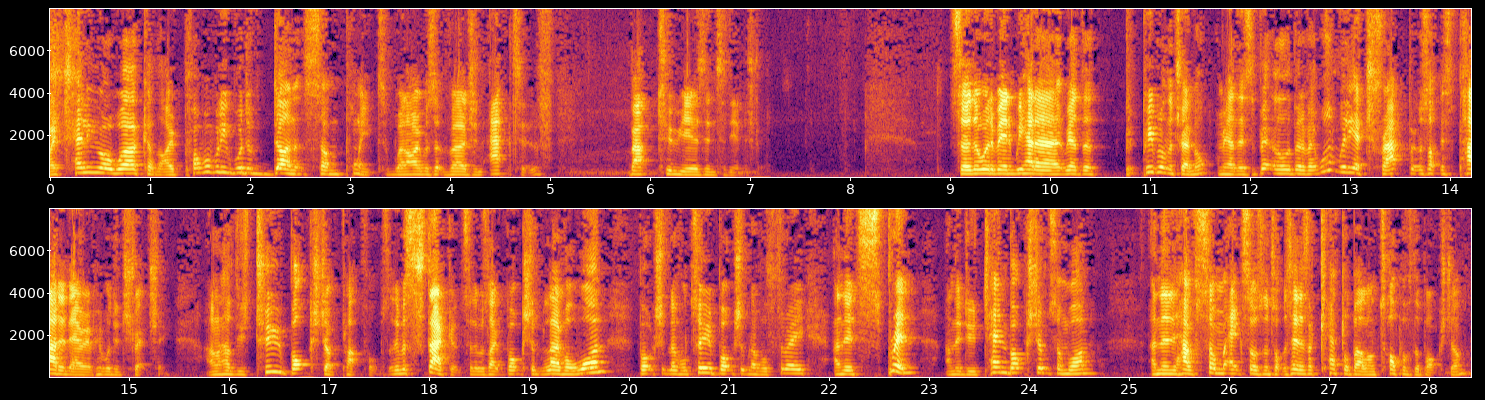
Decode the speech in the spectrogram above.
by telling you a workout that I probably would have done at some point when I was at Virgin Active, about two years into the industry. So there would have been we had a we had the people on the treadmill and we had this bit a little bit of it. wasn't really a track, but it was like this padded area. People did stretching, and I had these two box jump platforms, and they were staggered. So there was like box jump level one, box jump level two, box jump level three, and they'd sprint and they'd do 10 box jumps on one, and then they have some exos on top. They say there's a kettlebell on top of the box jump,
